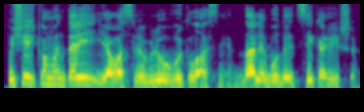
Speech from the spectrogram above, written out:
Пишіть коментарі, я вас люблю, ви класні. Далі буде цікавіше.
